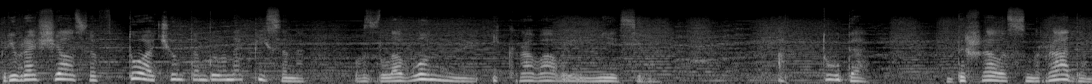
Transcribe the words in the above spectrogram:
превращался в то, о чем там было написано, в зловонное и кровавое месиво. Оттуда дышало смрадом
